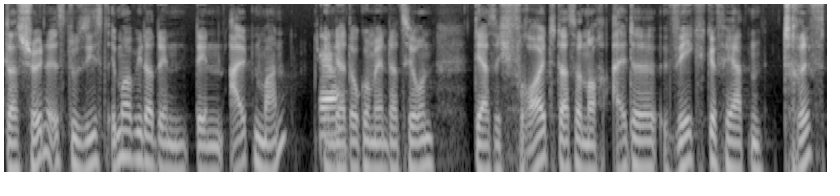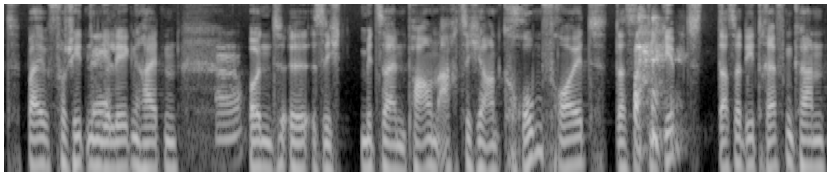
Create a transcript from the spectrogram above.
das Schöne ist, du siehst immer wieder den, den alten Mann ja. in der Dokumentation, der sich freut, dass er noch alte Weggefährten trifft bei verschiedenen ja. Gelegenheiten ja. und äh, sich mit seinen paar und 80 Jahren krumm freut, dass es die gibt, dass er die treffen kann.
